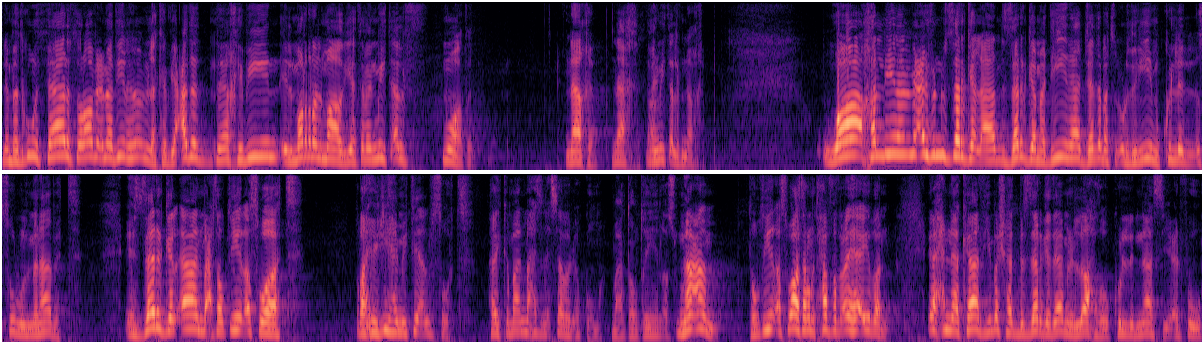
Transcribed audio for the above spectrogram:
لما تقول ثالث ورابع مدينة في المملكة في عدد ناخبين المرة الماضية 800 ألف مواطن. ناخب. ناخب 800 ألف ناخب. وخلينا نعرف إنه الزرقاء الآن الزرقاء مدينة جذبت الأردنيين من كل الأصول والمنابت. الزرقاء الآن مع توطين الأصوات راح يجيها 200 ألف صوت. هاي كمان ما حسب حساب الحكومة. مع توطين الأصوات. نعم توطين الأصوات أنا متحفظ عليها أيضا. إحنا كان في مشهد بالزرقاء دائما نلاحظه كل الناس يعرفوه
